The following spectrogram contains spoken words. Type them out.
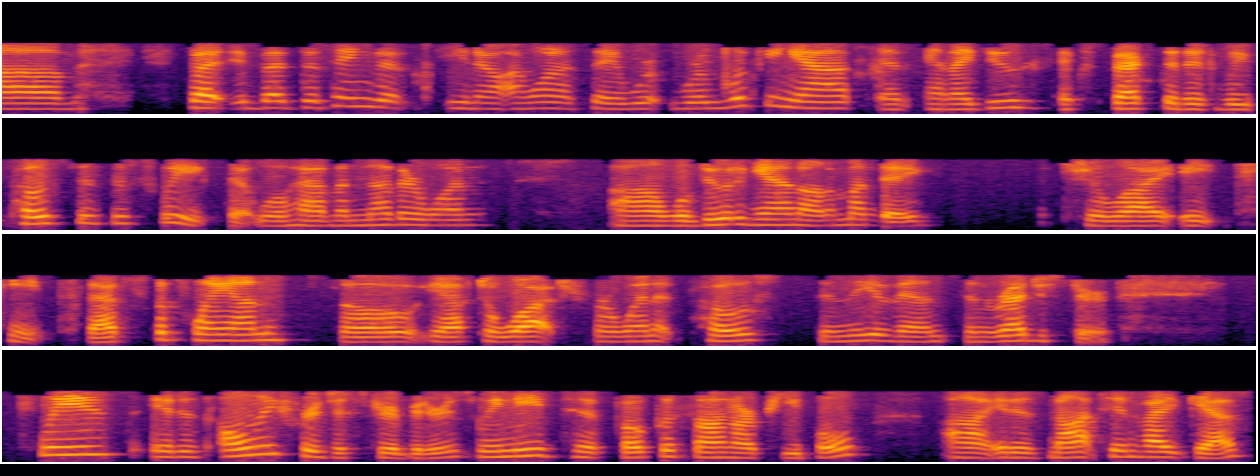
um, but but the thing that you know I want to say we're we're looking at and, and I do expect that it will be posted this week that we'll have another one. Uh, we'll do it again on a Monday, July 18th. That's the plan. So you have to watch for when it posts in the events and register. Please, it is only for distributors. We need to focus on our people. Uh, it is not to invite guests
